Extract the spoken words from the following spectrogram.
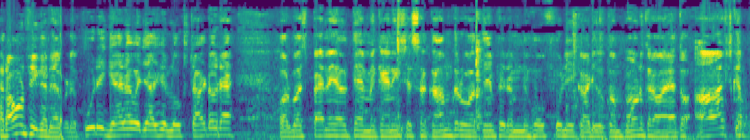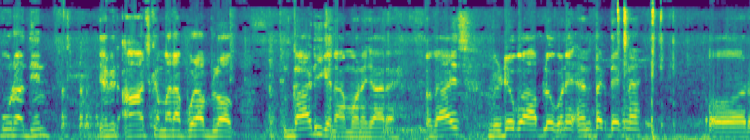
राउंड फिगर है। बड़ा, पूरे ग्यारह बजे आज लोग स्टार्ट हो रहा है। और बस पहले चलते हैं मैकेनिक से इसका काम करवाते हैं, फिर हमने होपफुली गाड़ी को कंपाउंड करवाया तो आज का पूरा दिन, या फिर आज का हमारा पूरा ब्लॉग गाड़ी का नाम होने जा रहा है। तो गाइस वीडियो को आप लोगों ने एंड तक देखना है। और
